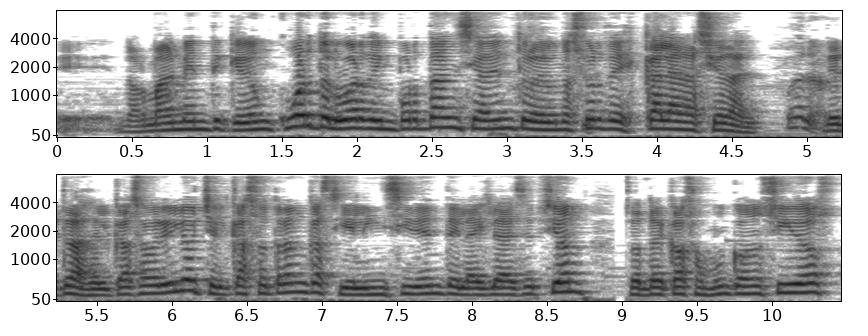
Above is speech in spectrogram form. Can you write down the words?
eh, normalmente, quedó en cuarto lugar de importancia dentro de una suerte de escala nacional. Bueno, Detrás del caso Bariloche, el caso Trancas y el incidente de la isla de Decepción. Son tres casos muy conocidos.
